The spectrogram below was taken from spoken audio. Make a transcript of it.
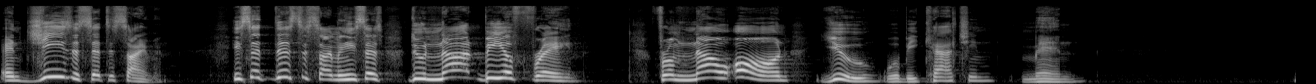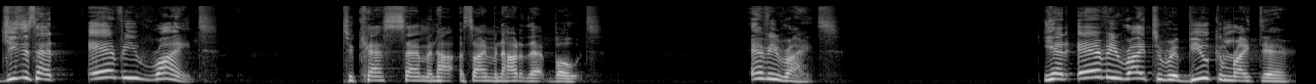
and Jesus said to Simon, He said this to Simon, He says, Do not be afraid. From now on, you will be catching men. Jesus had every right to cast Simon out of that boat. Every right. He had every right to rebuke him right there.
